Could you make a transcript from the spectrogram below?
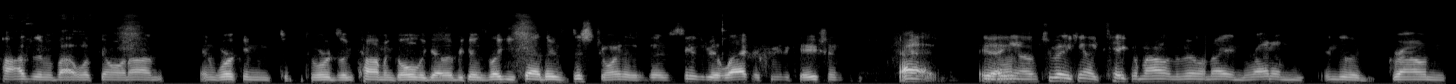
positive about what's going on and working t- towards a common goal together. Because, like you said, there's disjointed. There seems to be a lack of communication. I, yeah, you know, too bad you can't like take them out in the middle of the night and run them into the ground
